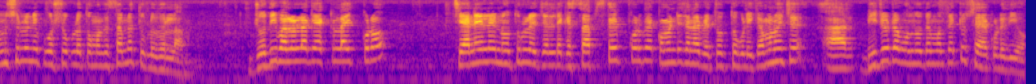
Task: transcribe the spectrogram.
অনুশীলনী প্রশ্নগুলো তোমাদের সামনে তুলে ধরলাম। যদি ভালো লাগে একটা লাইক করো। চ্যানেলে নতুন হলে চ্যানেলটাকে সাবস্ক্রাইব করবে, কমেন্টে জানাবে তথ্যগুলি কেমন হয়েছে, আর ভিডিওটা বন্ধুদের মধ্যে একটু শেয়ার করে দিও।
